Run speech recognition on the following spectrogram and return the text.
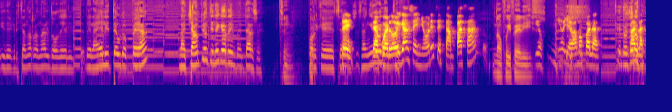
y de Cristiano Ronaldo del- de la élite europea, la Champions tiene que reinventarse. Sí. Porque se, Sí, se han De ido. acuerdo, se- oigan, señores, se están pasando. No fui feliz. Dios mío, llevamos para las, para las.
